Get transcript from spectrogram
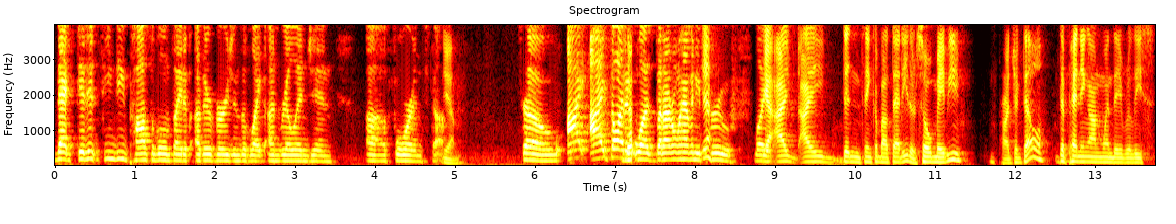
that didn't seem to be possible inside of other versions of like Unreal Engine uh 4 and stuff. Yeah, So I I thought it was, but I don't have any Yeah. proof. Like yeah. I I didn't think about that either. So maybe Project L, depending on when they release,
